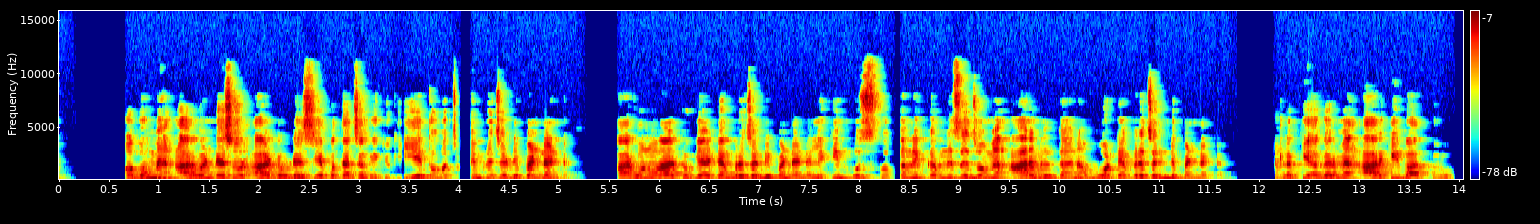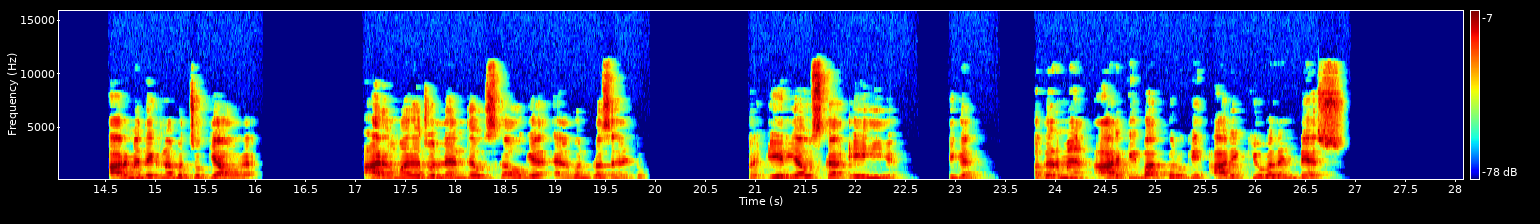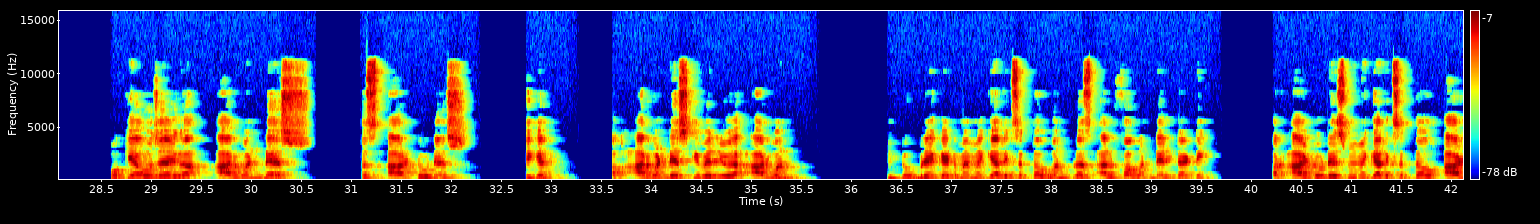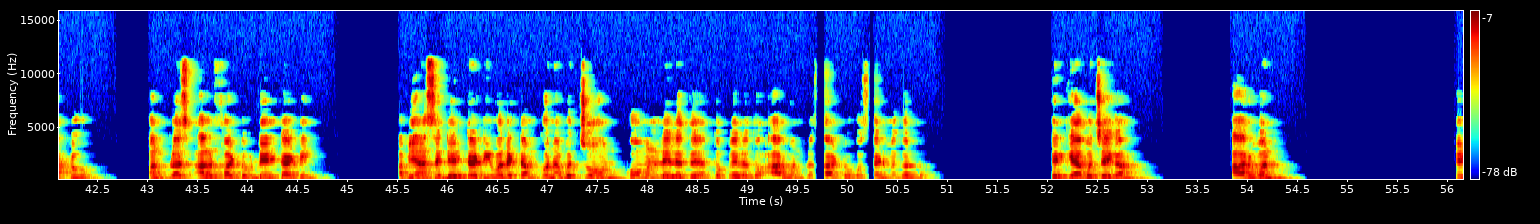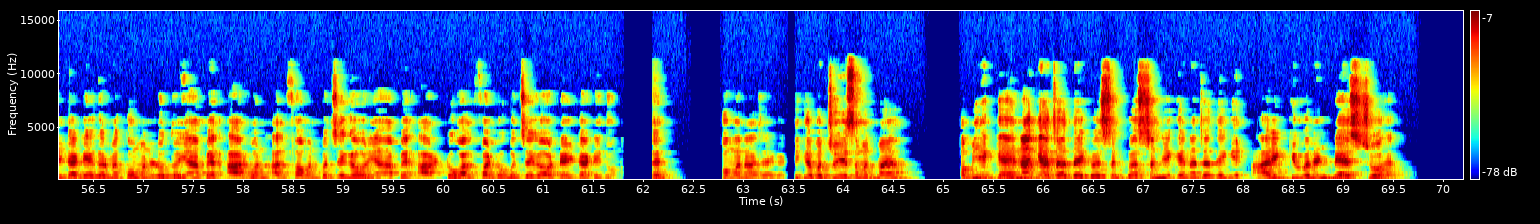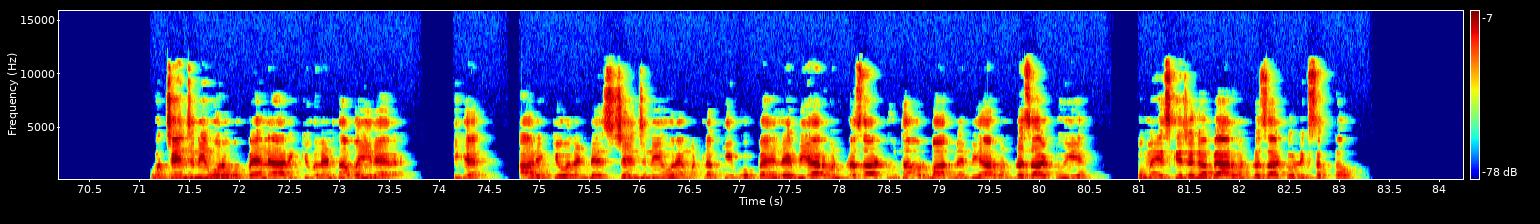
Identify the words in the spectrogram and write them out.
अब हमें आर वन डैश और आर टू डैश ये पता चल गया, क्योंकि ये तो बच्चों टेम्परेचर डिपेंडेंट है। आर वन और आर टू क्या है? टेम्परेचर डिपेंडेंट है, लेकिन उसको कनेक्ट करने से जो हमें आर मिलता है ना, वो टेम्परेचर इंडिपेंडेंट है। मतलब कि अगर मैं आर की बात करूँ आर में देखना बच्चों क्या हो रहा है? आर हमारा जो लेंथ है, उसका हो गया L one plus L two और एरिया उसका ए ही है, ठीक है? अगर मैं आर की बात करूँ कि आर इक्विवेलेंट डैश वो क्या हो जाएगा? R one dash plus R two dash ठीक है? अब आर वन डैश की वैल्यू है आर वन इंटू ब्रैकेट में मैं क्या लिख सकता हूँ? One plus alpha one delta T और आर टू डैश में मैं क्या लिख सकता हूँ? R two one plus alpha two delta T अब यहाँ से डेल्टा टी वाले टर्म को ना बच्चों हम कॉमन ले लेते हैं तो पहले तो R one plus R two को साइड में कर लो। फिर क्या बचेगा? आर वन डेल्टा टी अगर मैं कॉमन लो तो यहाँ पे आर वन अल्फ़ा वन बचेगा और यहाँ पे आर टू अल्फ़ा टू बचेगा और डेल्टा टी दोनों से कॉमन आ जाएगा। ठीक है बच्चों, ये समझ में आया? अब ये कहना क्या चाहते हैं क्वेश्चन क्वेश्चन ये कहना चाहते हैं कि आर इक्विवेलेंट डैश जो है, वो चेंज नहीं हो रहा, वो पहले आर इक्विवेलेंट था, वही रह रहा है। ठीक है? आर इक्विवेलेंट डेज़ चेंज नहीं हो रहा है। मतलब कि वो पहले भी R one plus R two था और बाद में भी R one plus R two ही है। तो मैं इसकी जगह पे R one plus R two लिख सकता हूँ।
